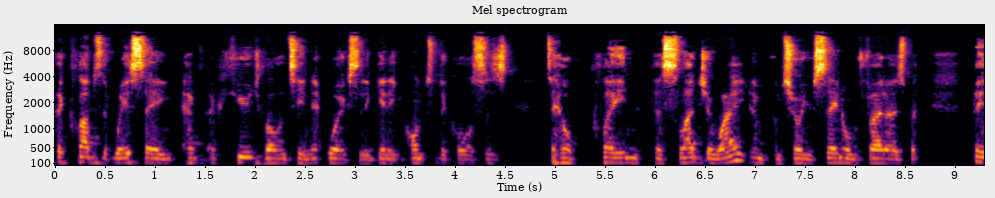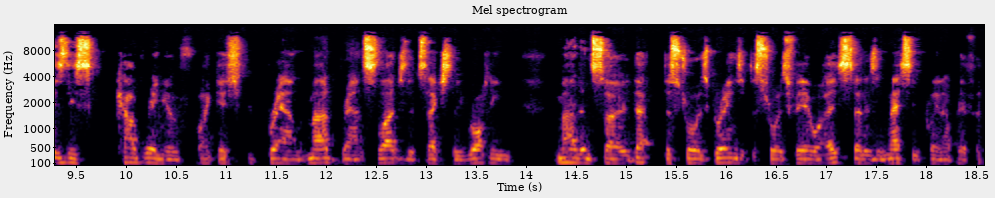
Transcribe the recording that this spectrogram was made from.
the clubs that we're seeing have, have, huge volunteer networks that are getting onto the courses to help clean the sludge away. I'm, I'm sure you've seen all the photos, but there's this covering of, I guess, brown mud, brown sludge that's actually rotting mud, and so that destroys greens, it destroys fairways. So there's a massive cleanup effort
